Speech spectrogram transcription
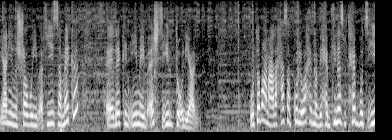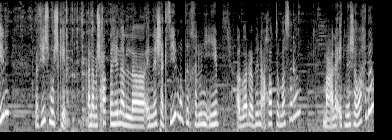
يعني نشربه يبقى فيه سماكة آه، لكن إيه ما يبقاش تقيل تقل يعني. وطبعا على حسب كل واحد ما بيحب في ناس بتحبه تقيل مفيش مشكلة. أنا مش حاطة هنا ال- النشا كتير ممكن خلوني إيه أجرب هنا أحط مثلا معلقة نشا واحدة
